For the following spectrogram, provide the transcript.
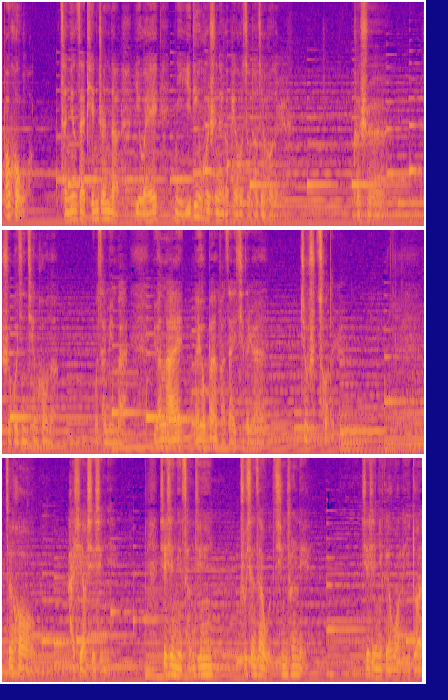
包括我，曾经在天真的以为你一定会是那个陪我走到最后的人。可是，时过境迁后呢，我才明白，原来没有办法在一起的人，就是错的人。最后，还是要谢谢你，谢谢你曾经。出现在我的青春里，谢谢你给我了一段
